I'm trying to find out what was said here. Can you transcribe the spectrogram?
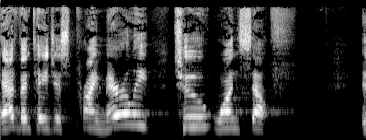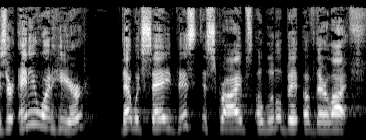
advantageous primarily to oneself. Is there anyone here that would say this describes a little bit of their life?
